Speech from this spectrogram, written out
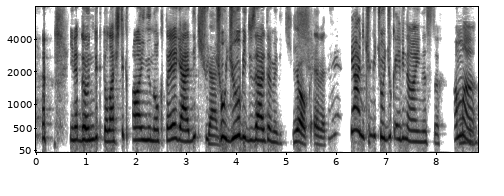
Yine döndük dolaştık aynı noktaya geldik. Şu Geldik. çocuğu bir düzeltemedik. Yok, evet. Yani çünkü çocuk evin aynası. Ama Hı hı.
